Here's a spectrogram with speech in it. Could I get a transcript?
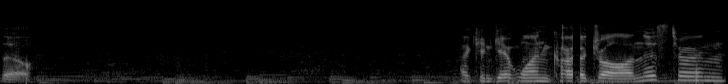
So. I can get one card draw on this turn.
